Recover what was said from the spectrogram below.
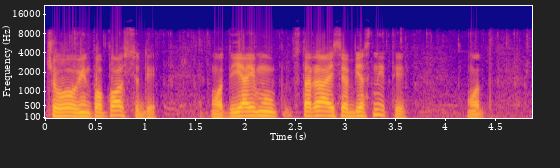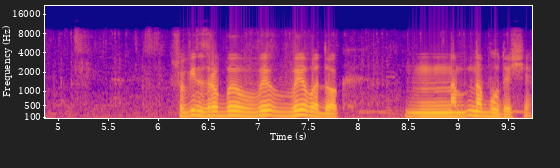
чого він попав сюди. От, я йому стараюся об'яснити, от, щоб він зробив ви- виводок на, на будуще.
